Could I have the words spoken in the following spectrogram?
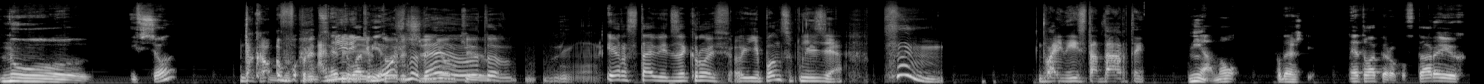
Ну, и все? Так ну, в, в Америке можно, да, это, R ставить за кровь, японцев нельзя. Хм, двойные стандарты. Не, ну, подожди. Это, во-первых. Во-вторых,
